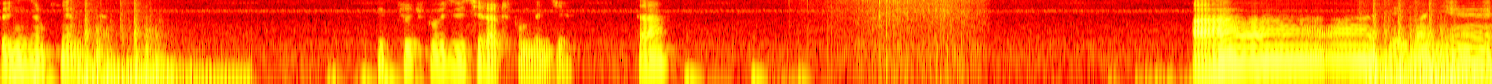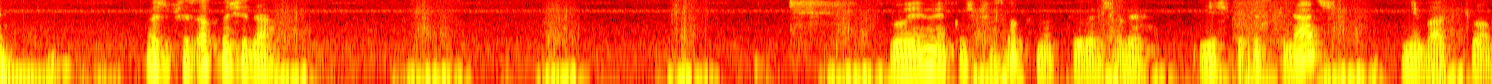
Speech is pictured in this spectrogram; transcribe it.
Pewnie zamknięte. I klucz powiedz wycieraczką będzie. Ta? A, chyba nie. Może przez okno się da. Spróbujemy jakoś przez okno któreś, ale się potem spinać? Nie bardzo.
